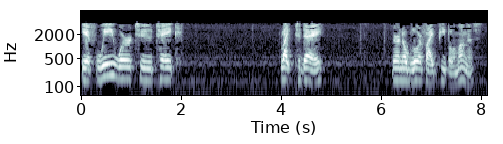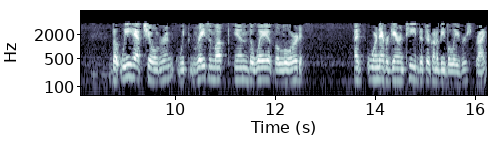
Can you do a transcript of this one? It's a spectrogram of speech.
if we were to take, like today, there are no glorified people among us, but we have children. We raise them up in the way of the Lord. And we're never guaranteed that they're going to be believers, right?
